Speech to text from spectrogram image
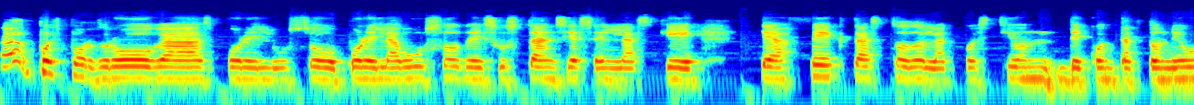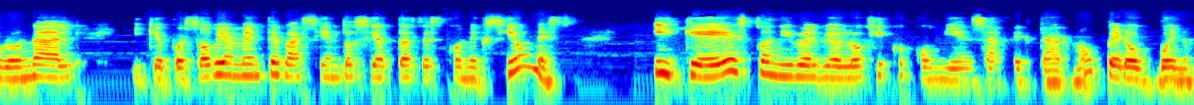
ah, pues por drogas, por el uso, por el abuso de sustancias en las que te afectas toda la cuestión de contacto neuronal y que pues obviamente va haciendo ciertas desconexiones y que esto a nivel biológico comienza a afectar, ¿no? Pero bueno,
